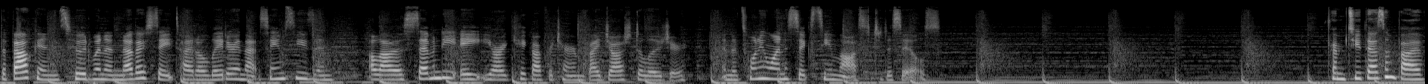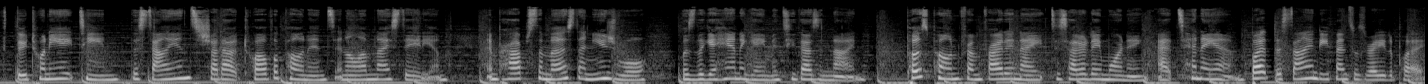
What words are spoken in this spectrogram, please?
The Falcons, who would win another state title later in that same season, allowed a 78 yard kickoff return by Josh Delozier in the 21 16 loss to DeSales. From 2005 through 2018, the Stallions shut out 12 opponents in Alumni Stadium and perhaps the most unusual was the Gahanna game in 2009, postponed from Friday night to Saturday morning at 10 a.m., but the Stallion defense was ready to play.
